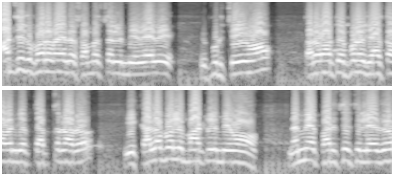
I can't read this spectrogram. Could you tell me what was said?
ఆర్థిక పరమైన సమస్యలు మేమేమి ఇప్పుడు చేయము. తర్వాత ఎప్పుడో చేస్తామని చెప్పి చెప్తున్నారు. ఈ కళ్ళబొల్లి మాటలు మేము నమ్మే పరిస్థితి లేదు.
